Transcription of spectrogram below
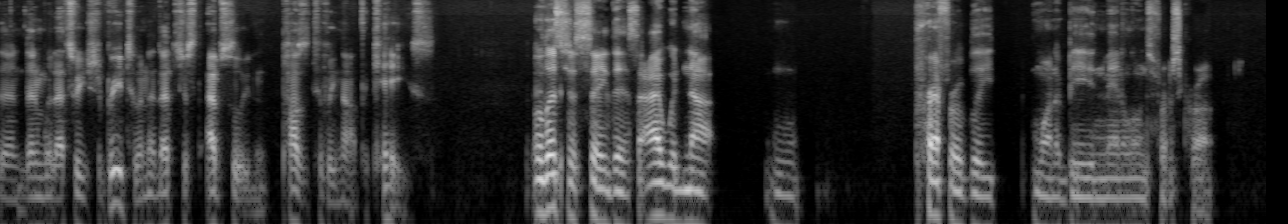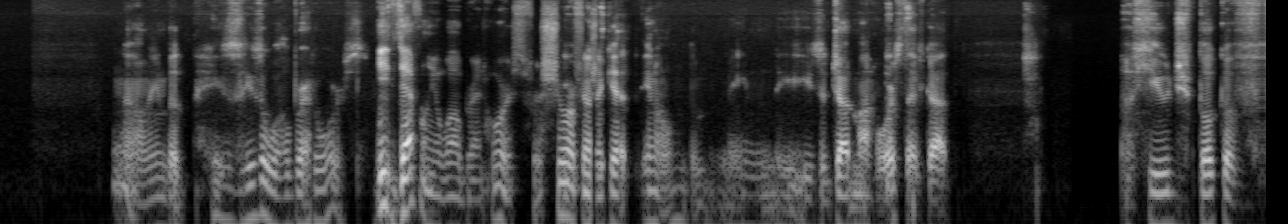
then then that's what you should breed to, and that's just absolutely positively not the case. Well, let's just say this: I would not preferably want to be in Mandaloun's first crop. No, I mean, but he's he's a well bred horse. He's definitely a well-bred horse for sure. He's gonna get you know. I mean, he's a Juddmonte horse. They've got a huge book of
